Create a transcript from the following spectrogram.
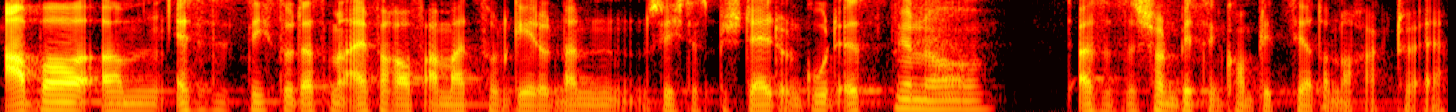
Aber ähm, es ist jetzt nicht so, dass man einfach auf Amazon geht und dann sich das bestellt und gut ist. Genau. Also es ist schon ein bisschen komplizierter noch aktuell.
